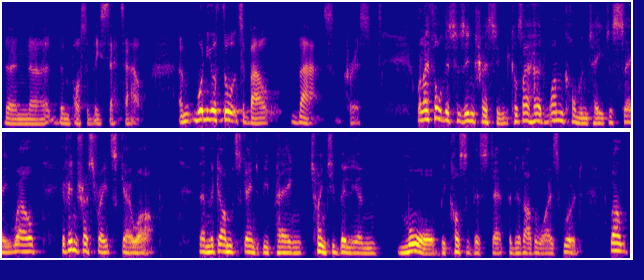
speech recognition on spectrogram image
than uh, than possibly set out. And um, what are your thoughts about that, Chris? Well, I thought this was interesting because I heard one commentator say, "Well, if interest rates go up, then the government's going to be paying 20 billion more because of this debt than it otherwise would." Well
